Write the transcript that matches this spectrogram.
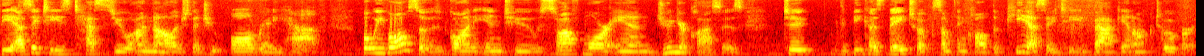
The SATs test you on knowledge that you already have. But we've also gone into sophomore and junior classes to because they took something called the PSAT back in October.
